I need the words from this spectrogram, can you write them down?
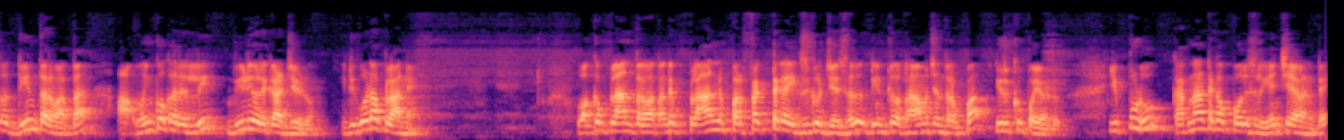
సో దీని తర్వాత ఇంకొకరు వెళ్ళి వీడియో రికార్డ్ చేయడం. ఇది కూడా ప్లానే. ఒక ప్లాన్ తర్వాత అంటే ప్లాన్ పర్ఫెక్ట్గా ఎగ్జిక్యూట్ చేశారు. దీంట్లో రామచంద్రప్ప ఇరుక్కుపోయాడు. ఇప్పుడు కర్ణాటక పోలీసులు ఏం చేయాలంటే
